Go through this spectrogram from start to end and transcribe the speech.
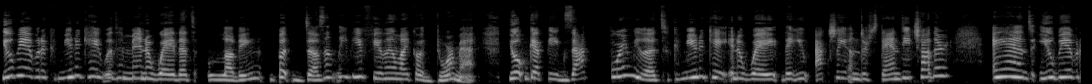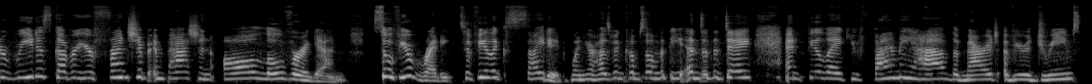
You'll be able to communicate with him in a way that's loving, but doesn't leave you feeling like a doormat. You'll get the exact formula to communicate in a way that you actually understand each other, and you'll be able to rediscover your friendship and passion all over again. So, if you're ready to feel excited when your husband comes home at the end of the day and feel like you finally have the marriage of your dreams,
